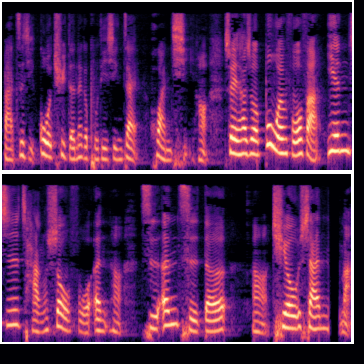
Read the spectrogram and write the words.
把自己过去的那个菩提心再唤起？哈，所以他说：“不闻佛法，焉知长寿佛恩？哈，此恩此德啊，秋山。”嘛，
